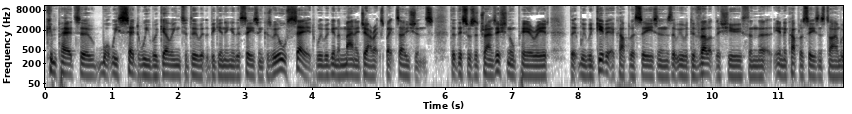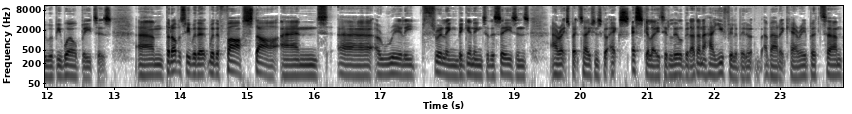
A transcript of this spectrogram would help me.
compared to what we said we were going to do at the beginning of the season, because we all said we were going to manage our expectations that this was a transitional period, that we would give it a couple of seasons, that we would develop this youth, and that in a couple of seasons' time we would be world beaters. Um, but obviously, with a with a fast start and uh, a really thrilling beginning to the seasons, our expectations got ex- escalated a little bit. I don't know how you feel a bit about it, Ceri, but um,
